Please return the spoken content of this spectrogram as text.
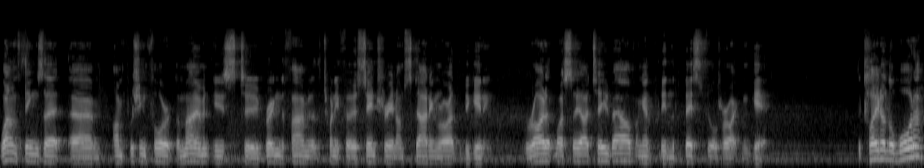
one of the things that um, I'm pushing for at the moment is to bring the farm into the 21st century and I'm starting right at the beginning. Right at my CIT valve, I'm going to put in the best filter I can get. The cleaner the water,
